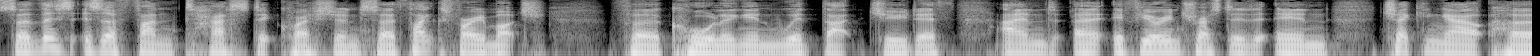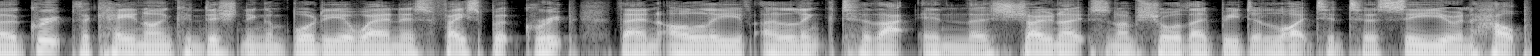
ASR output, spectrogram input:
So this is a fantastic question. So thanks very much for calling in with that, Judith. And uh, if you're interested in checking out her group, the Canine Conditioning and Body Awareness Facebook group, then I'll leave a link to that in the show notes. And I'm sure they'd be delighted to see you and help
